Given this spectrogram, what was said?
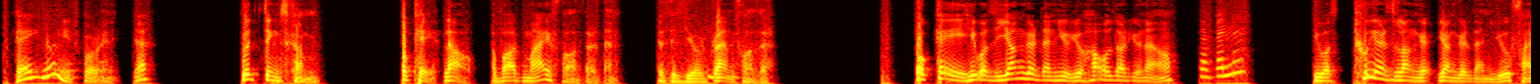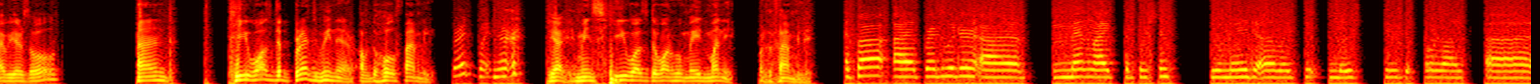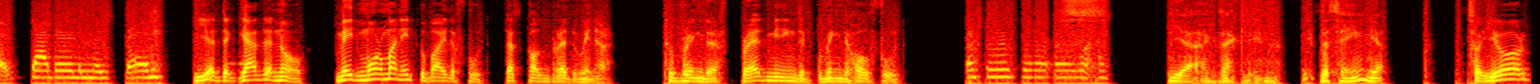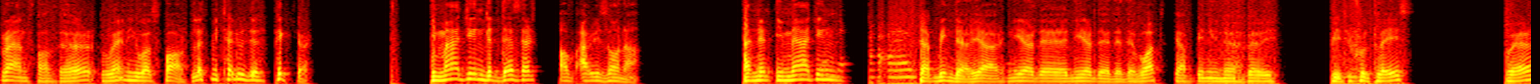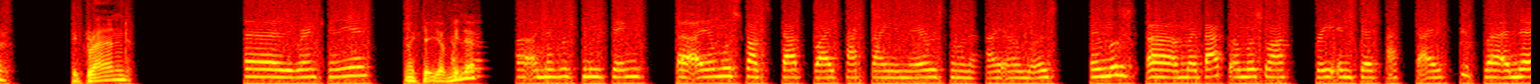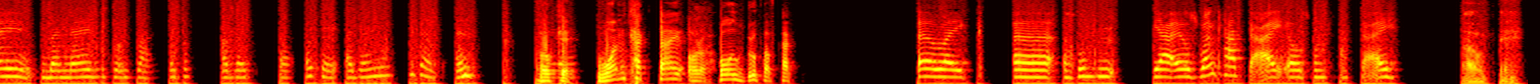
Okay, no need for any, yeah. Good things come. Okay, now about my father then. That is your mm-hmm. grandfather. Okay, he was younger than you. You, how old are you now? Seven. He was two years longer, younger than you, five years old, and he was the breadwinner of the whole family. Breadwinner. Yeah, it means he was the one who made money for the family. I thought uh, breadwinner uh, meant like the person who made uh, like the most food or like uh, gather the most bread. Yeah, the gather no made more money to buy the food. That's called breadwinner. To bring the bread, meaning to bring the whole food. The uh, Yeah, exactly. The same, yeah. So your grandfather, when he was far, let me tell you the picture. Imagine the desert of Arizona. And then imagine You have been there, yeah, near the near the, the, the what? You have been in a very beautiful place. Where? The Grand. uh, the Grand Canyon. Okay, you have been there. Uh, another funny thing. Uh, I almost got stabbed by cacti in Arizona. I almost, I almost, uh, my back almost walked straight into a cacti. But then, but then I just went by. I was like, uh, okay, I don't know do that again. Okay, one cacti or a whole group of cacti. Uh, like, uh, a whole group. Yeah, it was one cacti. It was one cacti. Okay.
